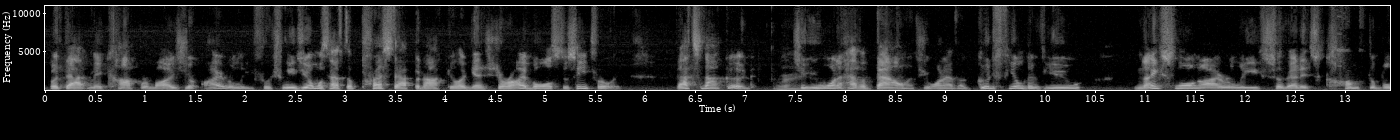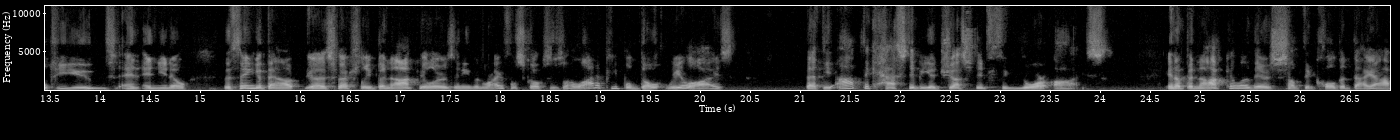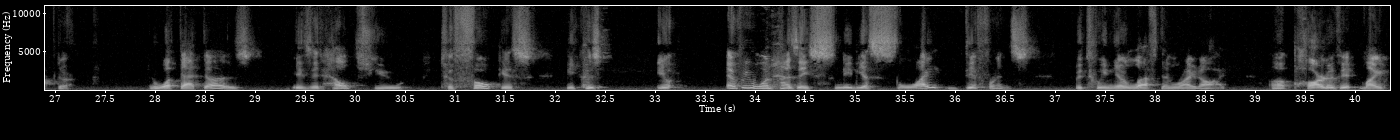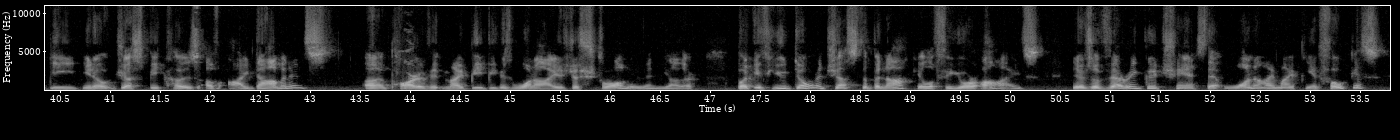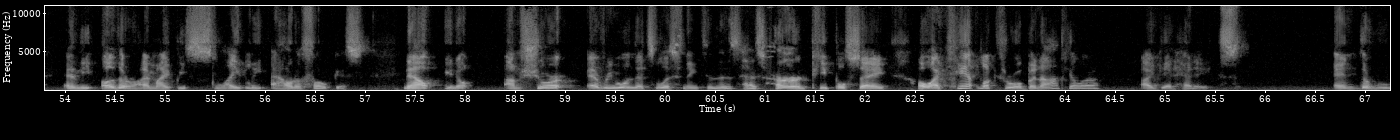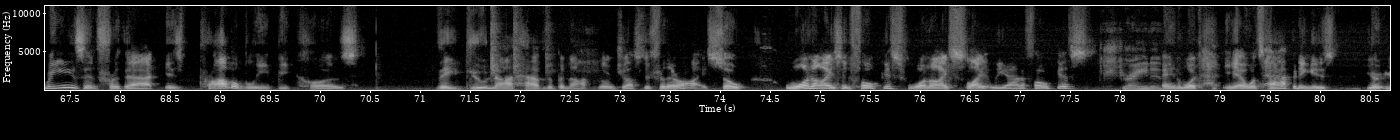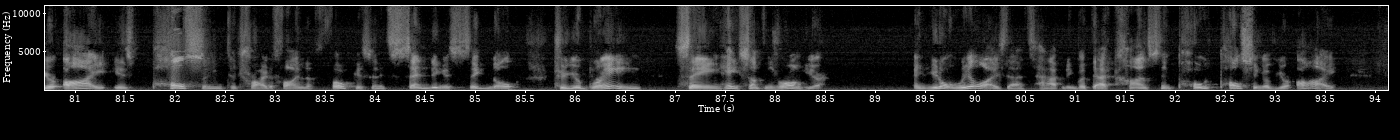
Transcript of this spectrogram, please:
but that may compromise your eye relief, which means you almost have to press that binocular against your eyeballs to see through it. That's not good. Right. So you want to have a balance. You want to have a good field of view, nice long eye relief, so that it's comfortable to use. And and you know the thing about uh, especially binoculars and even rifle scopes is a lot of people don't realize that the optic has to be adjusted for your eyes. In a binocular, there's something called a diopter. And what that does is it helps you to focus because you know everyone has a maybe a slight difference between their left and right eye. Uh, part of it might be, you know, just because of eye dominance. Uh, part of it might be because one eye is just stronger than the other. But if you don't adjust the binocular for your eyes, there's a very good chance that one eye might be in focus and the other eye might be slightly out of focus. Now, you know, I'm sure everyone that's listening to this has heard people say, oh, I can't look through a binocular, I get headaches. And the reason for that is probably because they do not have the binocular adjusted for their eyes. So one eye's in focus, one eye slightly out of focus. Straining. And what yeah, what's happening is your your eye is pulsing to try to find the focus, and it's sending a signal to your brain saying, "Hey, something's wrong here." And you don't realize that's happening, but that constant pulsing of your eye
